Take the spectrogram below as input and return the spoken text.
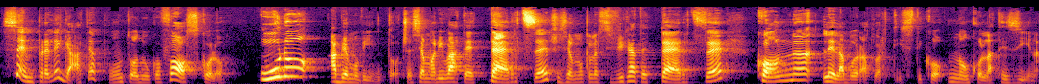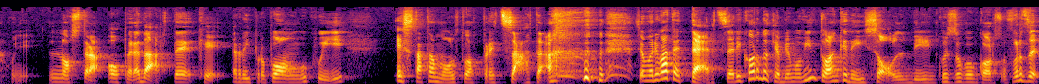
sempre legate appunto a Duco Foscolo. Uno, abbiamo vinto, cioè siamo arrivate terze, ci siamo classificate terze con l'elaborato artistico, non con la tesina, quindi nostra opera d'arte che ripropongo qui è stata molto apprezzata. Siamo arrivate terze, ricordo che abbiamo vinto anche dei soldi in questo concorso, forse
